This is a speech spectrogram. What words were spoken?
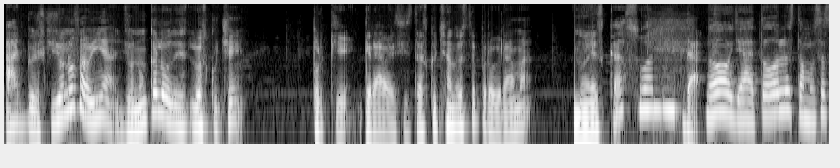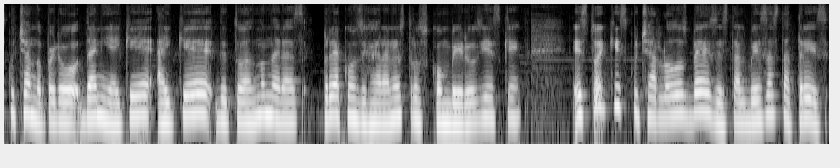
ay, pero es que yo no sabía, yo nunca lo, lo escuché. Porque, grave, si está escuchando este programa, no es casualidad. No, ya todos lo estamos escuchando, pero Dani, hay que, hay que de todas maneras reaconsejar a nuestros converos y es que esto hay que escucharlo dos veces, tal vez hasta tres.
